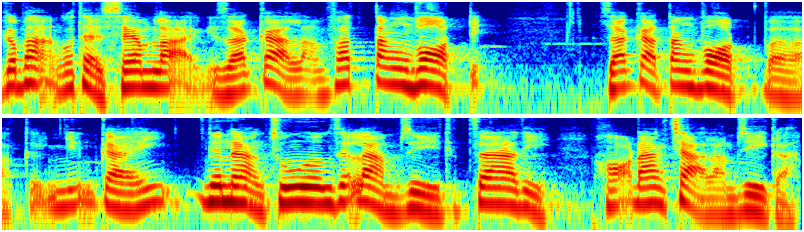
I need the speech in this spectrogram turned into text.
các bạn có thể xem lại giá cả lạm phát tăng vọt ấy. Giá cả tăng vọt và cái, những cái ngân hàng trung ương sẽ làm gì thực ra thì họ đang chả làm gì cả.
